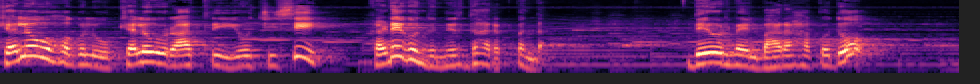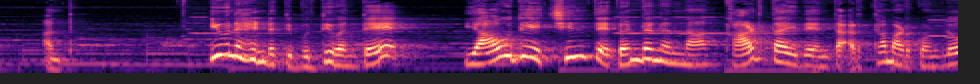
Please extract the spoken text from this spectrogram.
ಕೆಲವು ಹಗಲು, ಕೆಲವು ರಾತ್ರಿ ಯೋಚಿಸಿ ಕಡೆಗೊಂದು ನಿರ್ಧಾರಕ್ಕೆ ಬಂದ. ದೇವ್ರ ಮೇಲೆ ಭಾರ ಹಾಕೋದು ಅಂತ. ಇವನ ಹೆಂಡತಿ ಬುದ್ಧಿವಂತೆ, ಯಾವುದೇ ಚಿಂತೆ ಗಂಡನನ್ನು ಕಾಡ್ತಾ ಇದೆ ಅಂತ ಅರ್ಥ ಮಾಡಿಕೊಂಡು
